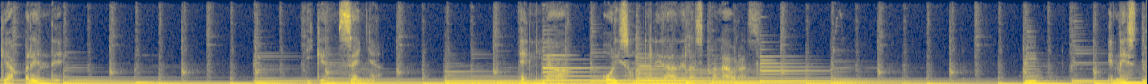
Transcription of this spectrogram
que aprende y que enseña en la horizontalidad de las palabras. Esto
